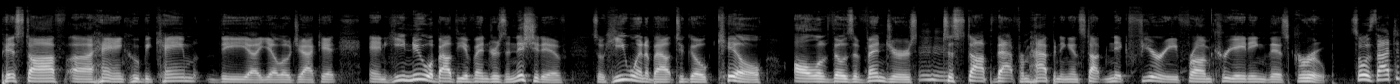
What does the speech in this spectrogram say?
pissed off uh, Hank, who became the uh, Yellow Jacket, and he knew about the Avengers Initiative. So he went about to go kill all of those Avengers Mm-hmm. to stop that from happening and stop Nick Fury from creating this group. So is that the,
